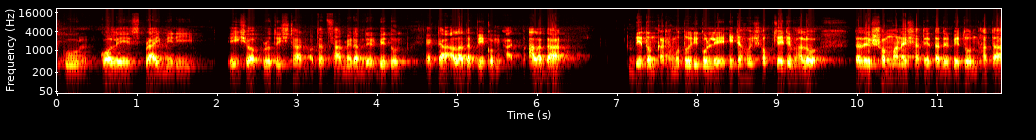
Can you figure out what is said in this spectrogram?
স্কুল, কলেজ, প্রাইমারি এইসব প্রতিষ্ঠান, অর্থাৎ স্যার ম্যাডামদের বেতন একটা আলাদা পে আলাদা বেতন কাঠামো তৈরি করলে এটা হয় সবচাইতে ভালো। তাদের সম্মানের সাথে তাদের বেতন ভাতা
